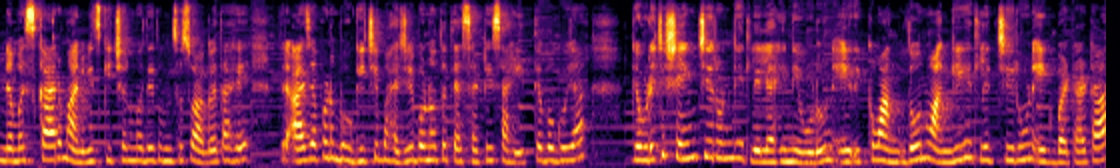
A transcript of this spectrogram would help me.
नमस्कार मानवीज किचनमध्ये तुमचं स्वागत आहे. तर आज आपण भोगीची भाजी बनवतो त्यासाठी साहित्य बघूया. घेवड्याची शेंग चिरून घेतलेली आहे निवडून. एक वांग दोन वांगी घेतलेत चिरून एक बटाटा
